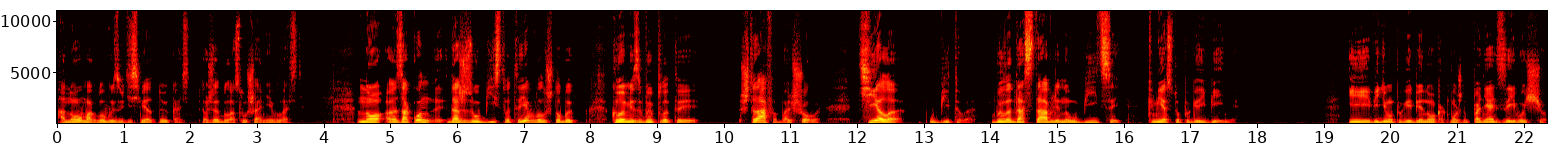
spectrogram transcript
оно могло вызвать и смертную казнь, потому что это было ослушание власти. Но э, закон даже за убийство требовал, чтобы кроме выплаты штрафа большого, тело убитого было доставлено убийцей к месту погребения. И, видимо, погребено, как можно понять, за его счет.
